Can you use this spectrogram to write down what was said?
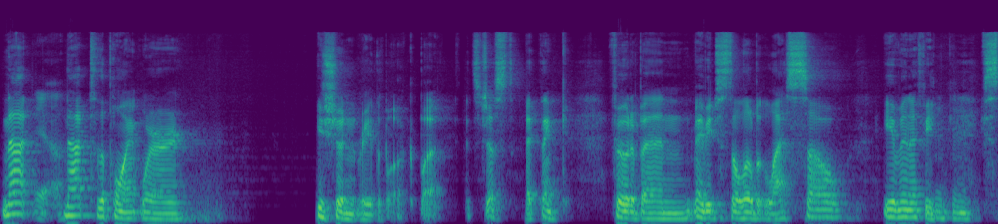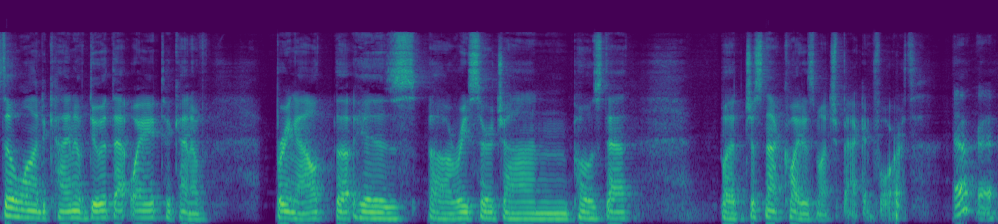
not Yeah. not to the point where you shouldn't read the book. But it's just I think if it would have been maybe just a little bit less so, even if he still wanted to kind of do it that way to kind of bring out the, his uh, research on Poe's death, but just not quite as much back and forth. Okay.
